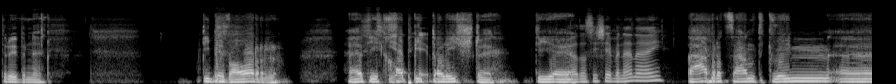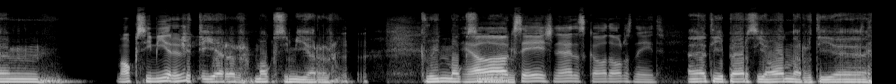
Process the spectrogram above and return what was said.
drüber. Die Bewahrer, äh, die Kapitalisten, die äh, ja, das ist eben auch nein. 10% Gewinn ähm, Maximierer. Budgetierer, Maximierer. Gewinnmaximierer. Ja, siehst du, nein, das geht alles nicht. Äh, die Börsianer, die... Äh...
